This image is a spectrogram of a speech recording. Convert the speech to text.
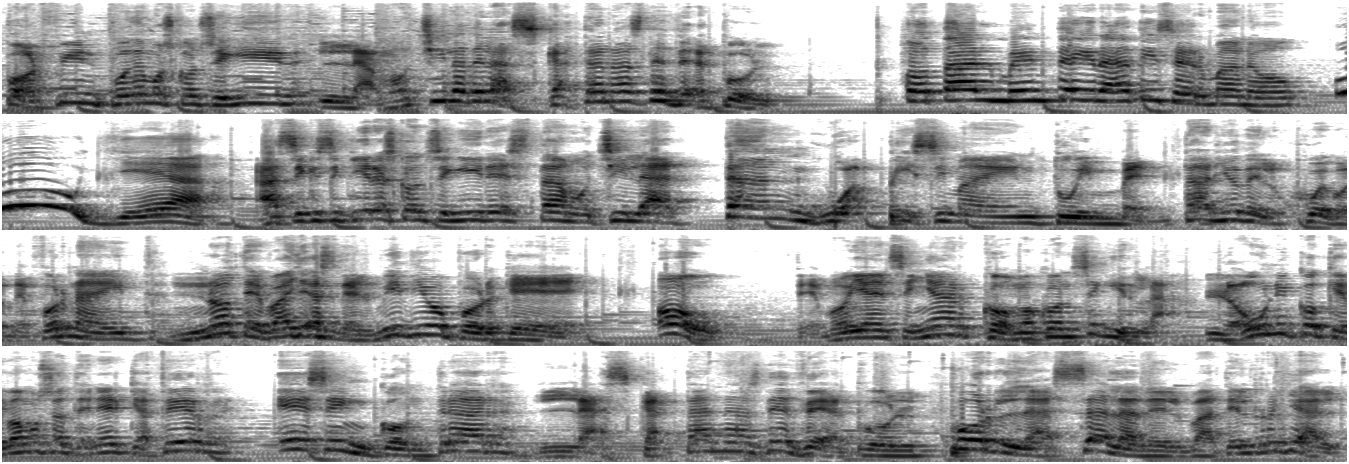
Por fin podemos conseguir la mochila de las katanas de Deadpool. Totalmente gratis, hermano. ¡Uh, yeah! Así que si quieres conseguir esta mochila tan guapísima en tu inventario del juego de Fortnite, no te vayas del vídeo porque... ¡Oh! Te voy a enseñar cómo conseguirla. Lo único que vamos a tener que hacer es encontrar las katanas de Deadpool por la sala del Battle Royale.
